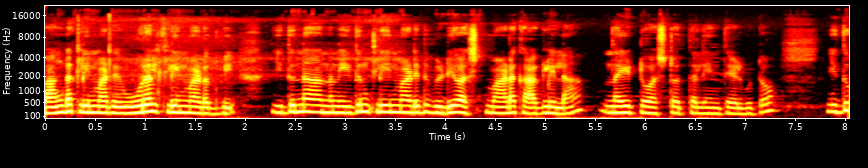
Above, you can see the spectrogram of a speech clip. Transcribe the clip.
ಬಾಂಗ್ಡಾ ಕ್ಲೀನ್ ಮಾಡಿದ್ವಿ ಊರಲ್ಲಿ ಕ್ಲೀನ್ ಮಾಡಿದ್ವಿ. ಇದನ್ನು ನಾನು ಇದನ್ನು ಕ್ಲೀನ್ ಮಾಡಿದ್ದು ವಿಡಿಯೋ ಅಷ್ಟು ಮಾಡೋಕ್ಕಾಗಲಿಲ್ಲ ನೈಟು ಅಷ್ಟೊತ್ತಲ್ಲಿ ಅಂತ ಹೇಳ್ಬಿಟ್ಟು. ಇದು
